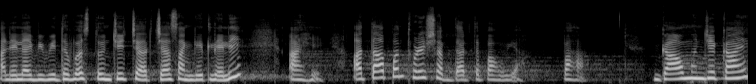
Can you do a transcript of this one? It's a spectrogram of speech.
आलेल्या विविध वस्तूंची चर्चा सांगितलेली आहे. आता आपण थोडे शब्दार्थ पाहूया. पहा. गाव म्हणजे काय?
